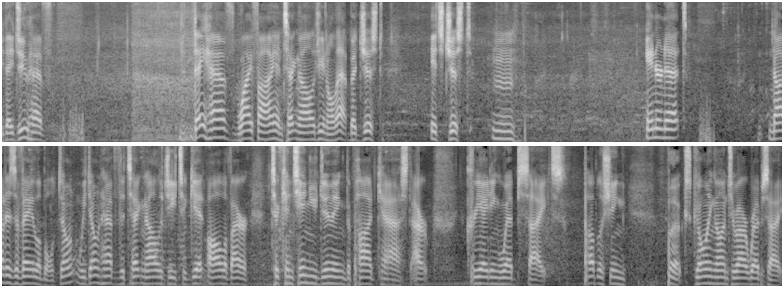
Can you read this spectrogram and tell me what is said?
they do have they have Wi-Fi and technology and all that, but just it's just mm, internet not as available. Don't we don't have the technology to get all of our to continue doing the podcast, our creating websites, publishing books, going onto our website.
